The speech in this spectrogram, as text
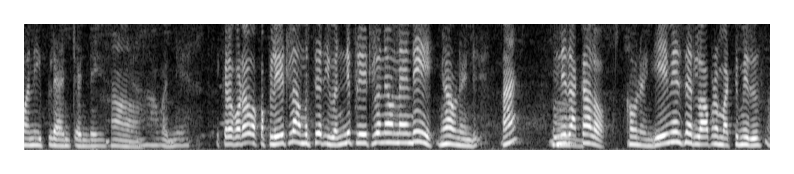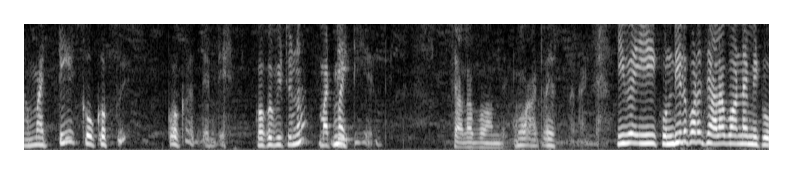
మనీ ప్లాంట్ అండి. అవన్నీ. ఇక్కడ కూడా ఒక ప్లేట్లో అమర్చారు. ఇవన్నీ ప్లేట్లోనే ఉన్నాయండి. అవునండి? ఇన్ని రకాలు. అవునండి. ఏం వేసారు లోపల మట్టి మీరు? మట్టి కోకో కోకో అండి. కోకోబిట్టును మట్టి. మట్టి అండి. చాలా బాగుంది. వాటర్ వేస్తానండి. ఇవి ఈ కుండీలు కూడా చాలా బాగున్నాయి మీకు.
